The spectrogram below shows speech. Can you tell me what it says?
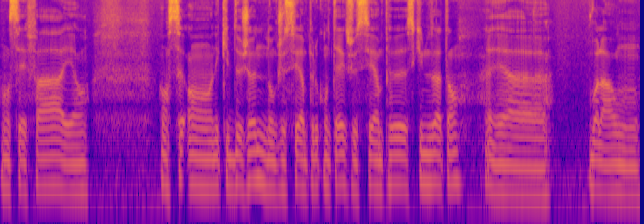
en CFA et en, en, équipe de jeunes, donc je sais un peu le contexte, je sais un peu ce qui nous attend. Et euh, voilà, on,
